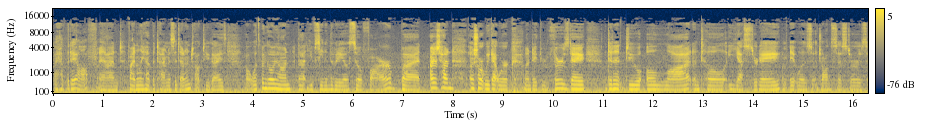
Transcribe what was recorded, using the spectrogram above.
I have the day off and finally had the time to sit down and talk to you guys about what's been going on that you've seen in the video so far. But I just had a short week at work Monday through Thursday. Didn't do a lot until yesterday. It was John's sister's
